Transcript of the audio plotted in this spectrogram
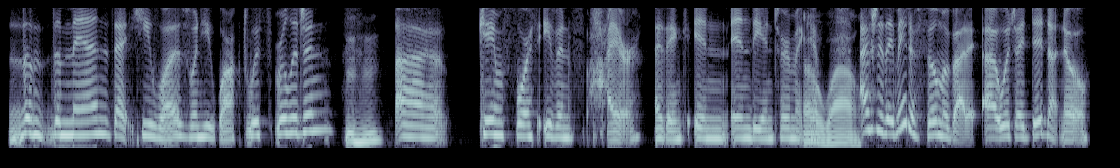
the, the man that he was when he walked with religion, Mm-hmm. uh, came forth even higher, I think, in in the internment Oh, camp. wow. Actually, they made a film about it, uh, which I did not know,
